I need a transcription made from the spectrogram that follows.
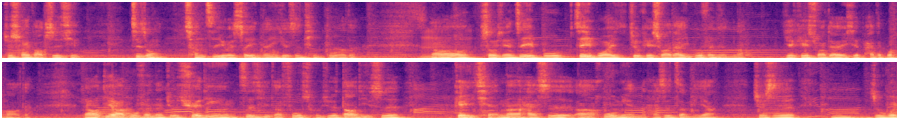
就出来搞事情。这种称自己为摄影的人也是挺多的。然后，首先这一步这一波就可以刷掉一部分人了，也可以刷掉一些拍的不好的。然后第二部分呢，就确定自己的付出，就是到底是给钱呢，还是呃互免呢，还是怎么样？就是嗯，如果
